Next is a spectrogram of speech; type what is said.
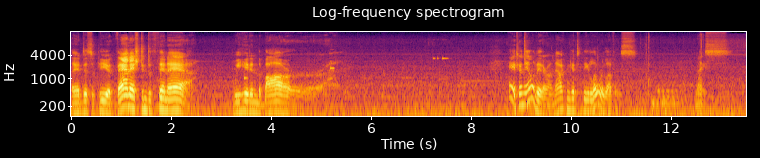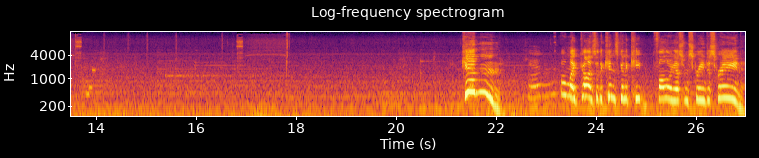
They had disappeared, vanished into thin air. We hid in the bar. Hey, I turned the elevator on. Now I can get to the lower levels. Nice. Kitten! Kitten. Oh my god, so the kitten's gonna keep following us from screen to screen.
